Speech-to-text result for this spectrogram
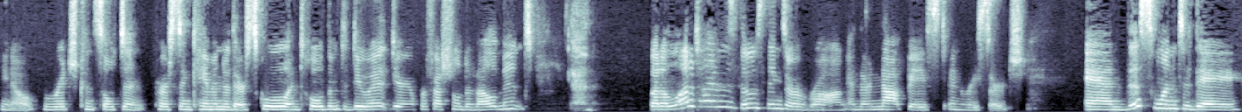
you know rich consultant person came into their school and told them to do it during a professional development but a lot of times those things are wrong and they're not based in research and this one today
